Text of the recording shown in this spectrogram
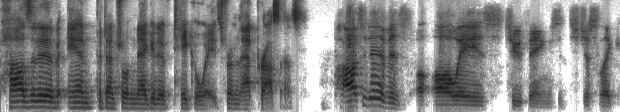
positive and potential negative takeaways from that process? Positive is always two things. It's just like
